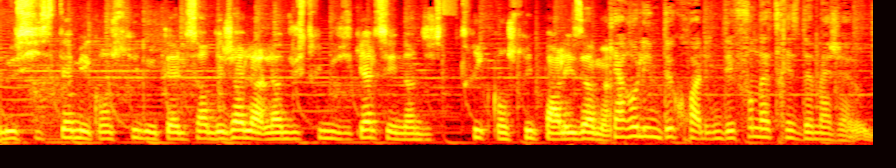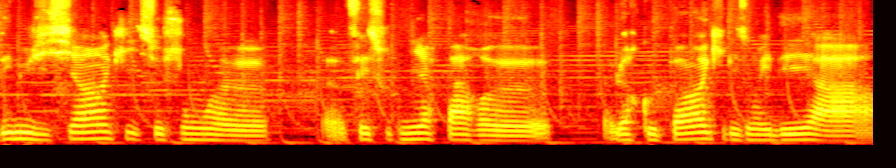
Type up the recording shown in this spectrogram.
Le système est construit de telle sorte. Déjà, l'industrie musicale, c'est une industrie construite par les hommes. Caroline Decroix, l'une des fondatrices de Majeur. des musiciens qui se sont fait soutenir par leurs copains, qui les ont aidés à,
